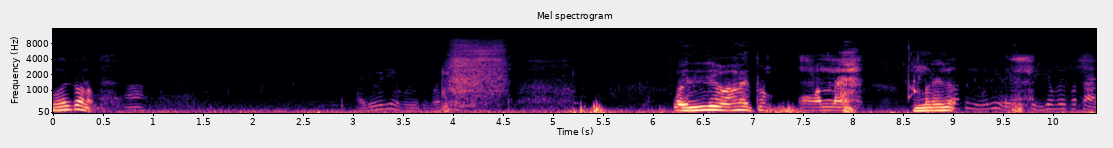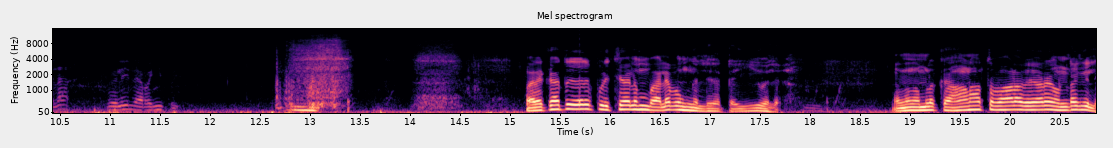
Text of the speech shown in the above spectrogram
നോക്കിക്കോണം. അരുവഴിയാ പോയത്? വലിയ വാളിപ്പം വന്നേ. നമ്മുടെ ഞാൻ പിടിക്കാൻ പോയപ്പോ തല വെളിയിൽ ഇറങ്ങിപ്പോയി. വലക്കകത്ത് കയറി പിടിച്ചാലും വല പൊങ്ങല്ലേ കേട്ടോ ഈ വല. കാരണം നമ്മൾ കാണാത്ത വാള വേറെ ഉണ്ടെങ്കിൽ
